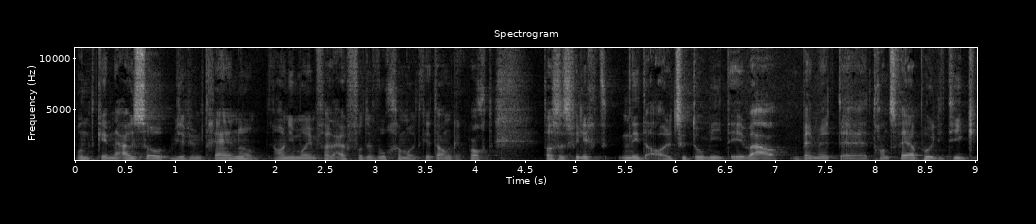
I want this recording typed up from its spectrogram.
Und genauso wie beim Trainer habe ich mir im Verlauf der Woche mal Gedanken gemacht, dass es vielleicht nicht allzu dumme Idee wäre, wenn man die Transferpolitik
